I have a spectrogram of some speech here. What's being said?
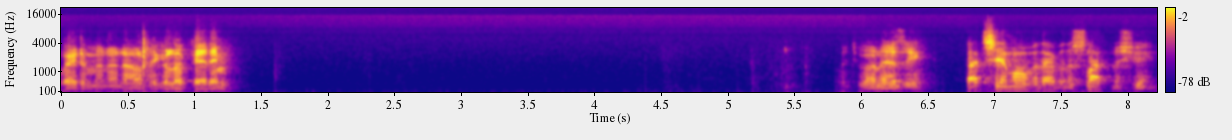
Wait a minute, I'll take a look at him. One is he? That's him over there with the slot machine.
